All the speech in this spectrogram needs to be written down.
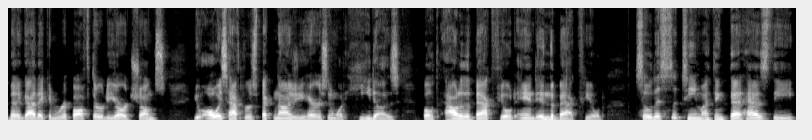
but a guy that can rip off 30 yard chunks. You always have to respect Najee Harrison, what he does, both out of the backfield and in the backfield. So this is a team I think that has the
